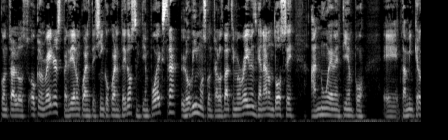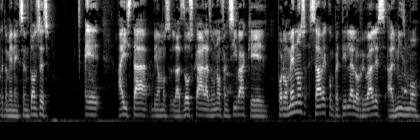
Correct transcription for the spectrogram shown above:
contra los Oakland Raiders, perdieron 45-42 en tiempo extra. Lo vimos contra los Baltimore Ravens, ganaron 12 a 9 en tiempo. Eh, también creo que también extra. Entonces, eh, ahí está, digamos, las dos caras de una ofensiva que por lo menos sabe competirle a los rivales al mismo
